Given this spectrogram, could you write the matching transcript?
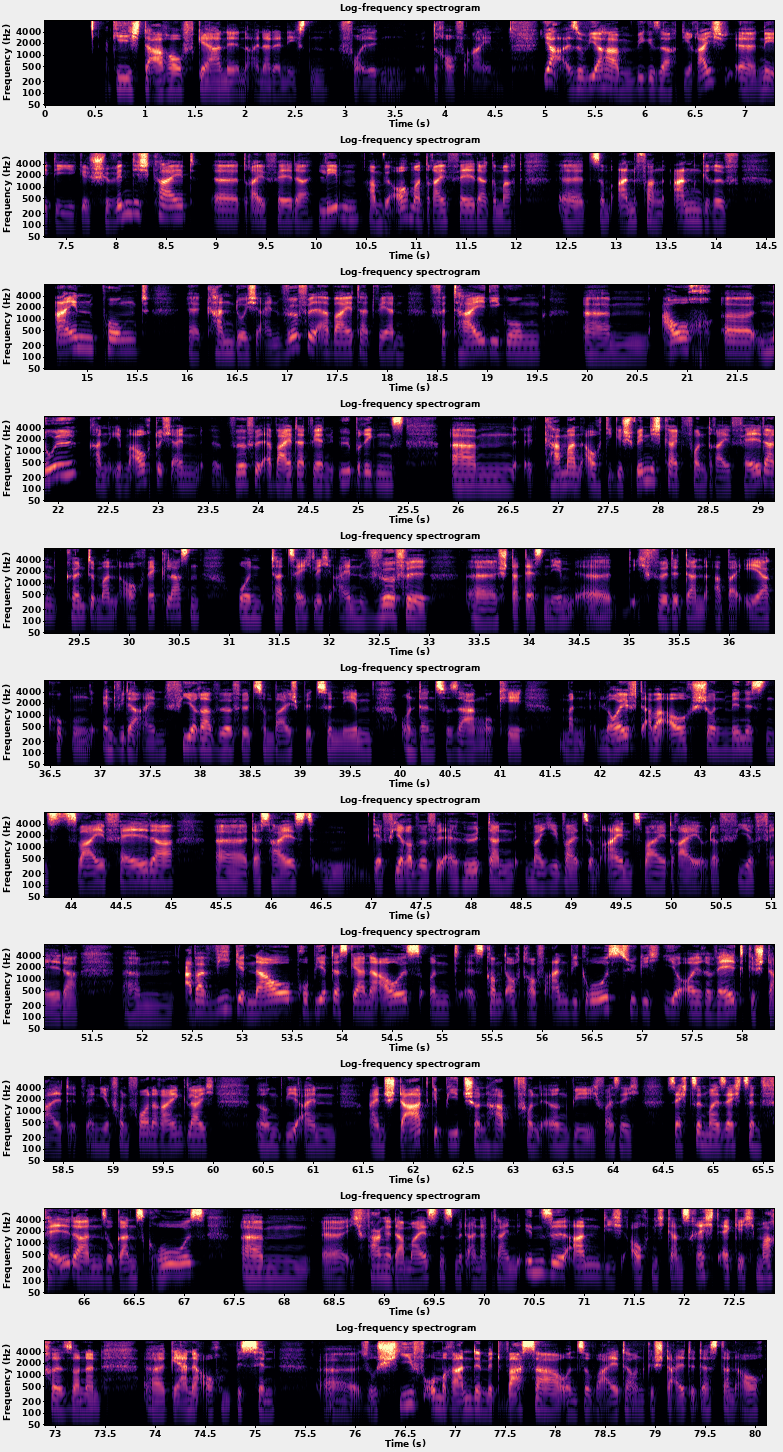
gehe ich darauf gerne in einer der nächsten Folgen drauf ein. Ja, also wir haben, wie gesagt, die Reich, äh, nee, die Geschwindigkeit, äh, drei Felder, Leben haben wir auch mal drei Felder gemacht, äh, zum Anfang Angriff, ein Punkt, äh, kann durch einen Würfel erweitert werden. Verteidigung ähm, auch äh, null kann eben auch durch einen Würfel erweitert werden. Übrigens ähm, kann man auch die Geschwindigkeit von drei Feldern könnte man auch weglassen und tatsächlich einen Würfel äh, stattdessen nehmen. Äh, ich würde dann aber eher gucken, entweder einen Viererwürfel zum Beispiel zu nehmen und dann zu sagen, okay, man läuft aber auch schon mindestens zwei Felder das heißt, der Viererwürfel erhöht dann immer jeweils um ein, zwei, drei oder vier Felder. Ähm, aber wie genau, probiert das gerne aus und es kommt auch darauf an, wie großzügig ihr eure Welt gestaltet. Wenn ihr von vornherein gleich irgendwie ein, ein Startgebiet schon habt von irgendwie, ich weiß nicht, 16 mal 16 Feldern, so ganz groß, ähm, äh, ich fange da meistens mit einer kleinen Insel an, die ich auch nicht ganz rechteckig mache, sondern äh, gerne auch ein bisschen äh, so schief umrande mit Wasser und so weiter und gestalte das dann auch.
